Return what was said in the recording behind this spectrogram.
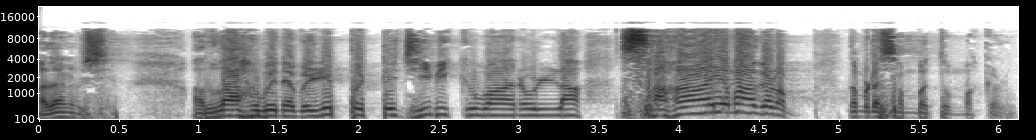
അതാണ് വിഷയം. അള്ളാഹുവിനെ വഴിപ്പെട്ട് ജീവിക്കുവാനുള്ള സഹായമാകണം നമ്മുടെ സമ്പത്തും മക്കളും.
